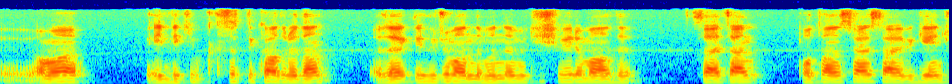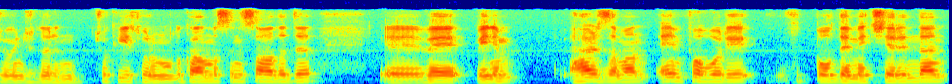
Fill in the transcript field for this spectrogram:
Ee, ama eldeki kısıtlı kadrodan özellikle hücum anlamında müthiş verim aldı. Zaten potansiyel sahibi genç oyuncuların çok iyi sorumluluk almasını sağladı. E, ve benim her zaman en favori futbol demeçlerinden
